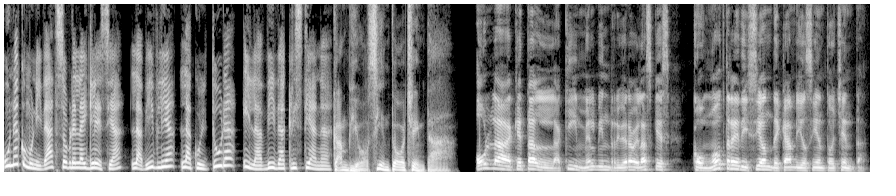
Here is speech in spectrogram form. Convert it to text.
una comunidad sobre la iglesia, la Biblia, la cultura y la vida cristiana. Cambio 180. Hola, ¿qué tal? Aquí Melvin Rivera Velázquez con otra edición de Cambio 180.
